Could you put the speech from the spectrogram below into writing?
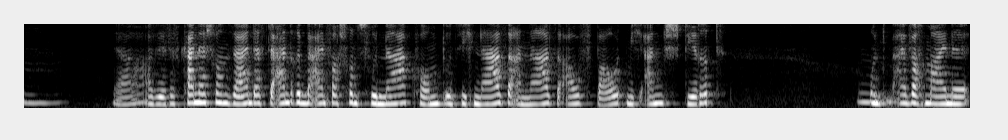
Mhm. Ja, also es kann ja schon sein, dass der andere mir einfach schon zu nah kommt und sich Nase an Nase aufbaut, mich anstirrt mhm. und einfach meine,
